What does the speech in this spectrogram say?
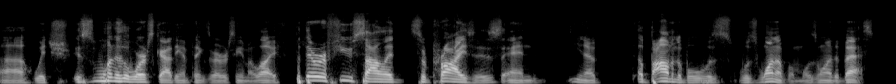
uh, which is one of the worst goddamn things I've ever seen in my life. But there were a few solid surprises, and you know, Abominable was was one of them. Was one of the best.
